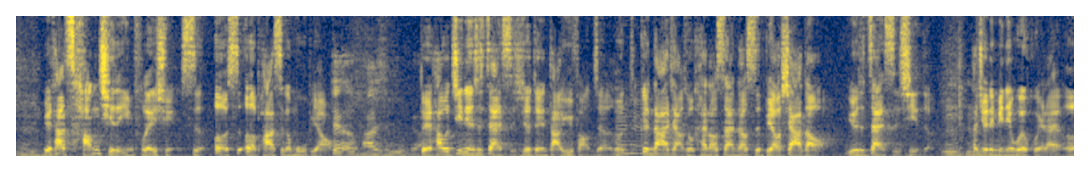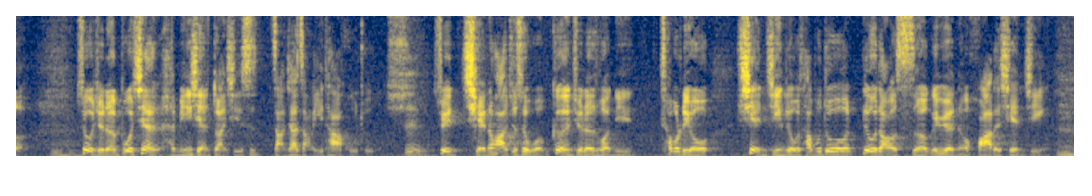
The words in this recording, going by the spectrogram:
嗯，因为他长期的 inflation 是二，是二趴是个目标，对，二趴是目标，对，他说今年是暂时性，就等于打预防针，说、嗯、跟大家讲说，看到三到四不要吓到，因为是暂时性的，嗯，他觉得明年会回来二，嗯，所以我觉得，不过现在很明显，短期是涨价涨得一塌糊涂，是，所以钱的话，就是我个人觉得说，你差不多留现金，留差不多六到十二个月能花的现金，嗯，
